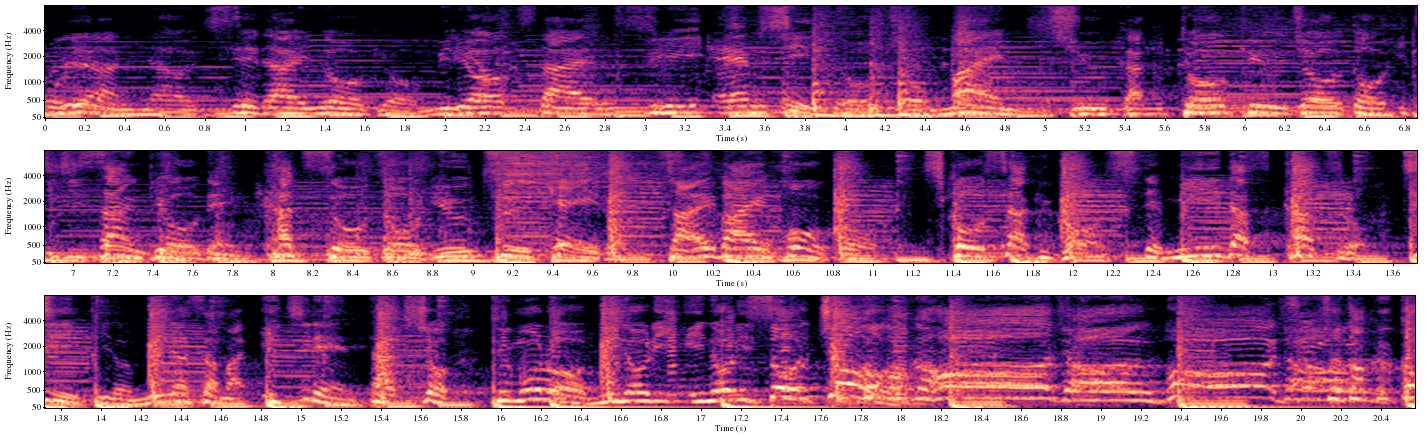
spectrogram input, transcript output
俺らになう次世代農業魅力伝える 3MC 道場毎日収穫等級上等一次産業で勝つ創造流通経路栽培方法試行錯誤して見出す活路地域の皆様一連卓勝トゥモロー実り祈り早朝五穀豊穣所得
